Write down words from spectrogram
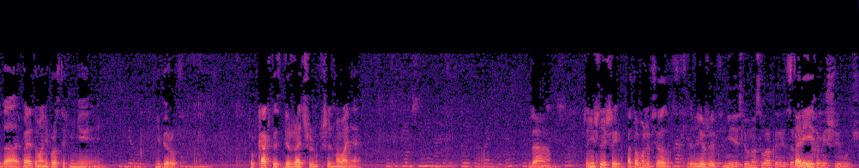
Да, и поэтому они просто их не, не берут. Чтобы как-то сдержать шель- шельмование. Да? Шини шлиши, потом уже все лежит. Не, если у нас вака, это Стареет. хамиши лучше.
